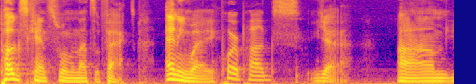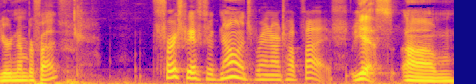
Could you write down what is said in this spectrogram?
pugs can't swim, and that's a fact. Anyway, Poor pugs. yeah. Um, you're number five. First, we have to acknowledge we're in our top five. Yes. Um,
